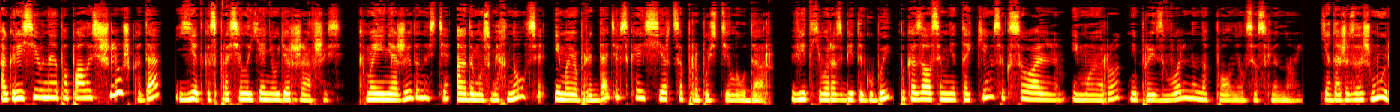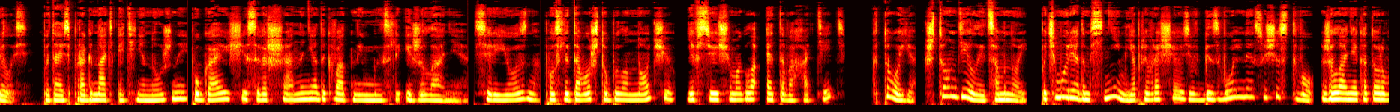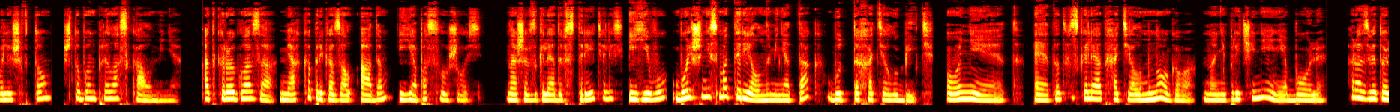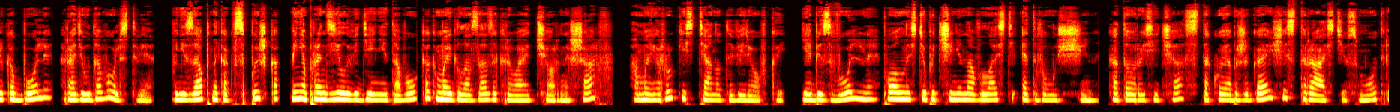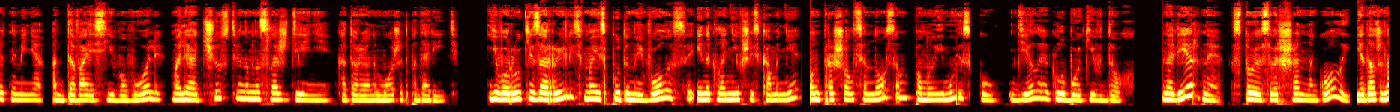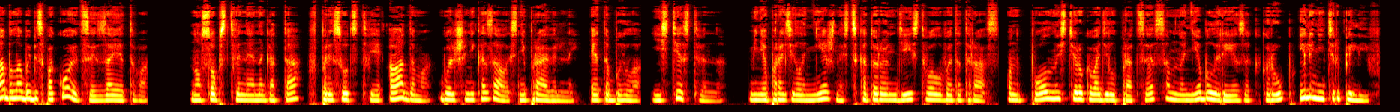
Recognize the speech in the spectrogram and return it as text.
«Агрессивная попалась шлюшка, да?» — едко спросила я, не удержавшись. К моей неожиданности Адам усмехнулся, и мое предательское сердце пропустило удар. Вид его разбитой губы показался мне таким сексуальным, и мой рот непроизвольно наполнился слюной. Я даже зажмурилась, пытаясь прогнать эти ненужные, пугающие, совершенно неадекватные мысли и желания. Серьезно? После того, что было ночью, я все еще могла этого хотеть? Кто я? Что он делает со мной? Почему рядом с ним я превращаюсь в безвольное существо, желание которого лишь в том, чтобы он приласкал меня? «Открой глаза», — мягко приказал Адам, и я послушалась. Наши взгляды встретились, и его больше не смотрел на меня так, будто хотел убить. О нет, этот взгляд хотел многого, но не причинения боли. Разве только боли ради удовольствия. Внезапно, как вспышка, меня пронзило видение того, как мои глаза закрывает черный шарф, а мои руки стянуты веревкой. Я безвольная, полностью подчинена власти этого мужчины, который сейчас с такой обжигающей страстью смотрит на меня, отдаваясь его воле, моля о чувственном наслаждении, которое он может подарить. Его руки зарылись в мои спутанные волосы, и, наклонившись ко мне, он прошелся носом по моему виску, делая глубокий вдох. Наверное, стоя совершенно голой, я должна была бы беспокоиться из-за этого, но собственная нагота в присутствии Адама больше не казалась неправильной. Это было естественно. Меня поразила нежность, с которой он действовал в этот раз. Он полностью руководил процессом, но не был резок, груб или нетерпелив.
